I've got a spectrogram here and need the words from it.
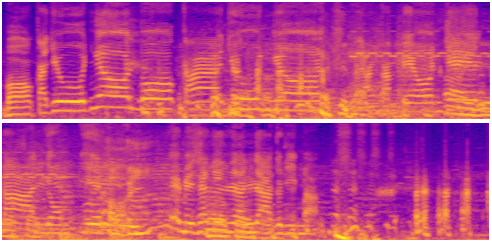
Boca Juniors, Boca Juniors, gran campeón del balompié. Eh, me salen las lágrimas.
